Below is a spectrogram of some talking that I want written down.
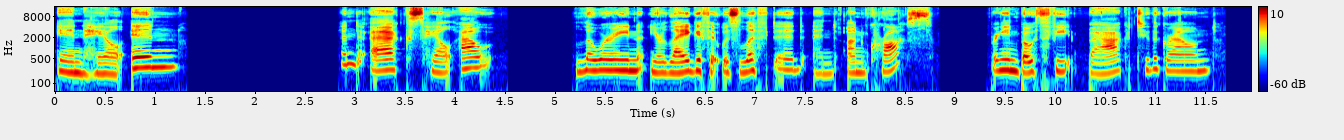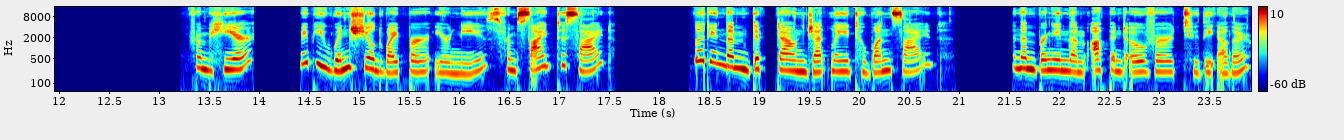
Inhale in and exhale out, lowering your leg if it was lifted and uncross, bringing both feet back to the ground. From here, maybe windshield wiper your knees from side to side, letting them dip down gently to one side, and then bringing them up and over to the other.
